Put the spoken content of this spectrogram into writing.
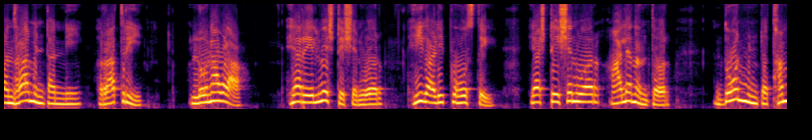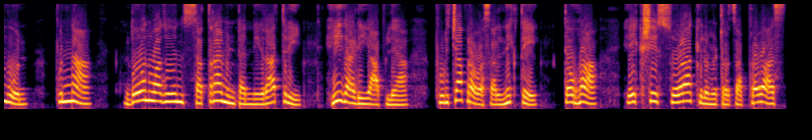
पंधरा मिनिटांनी रात्री लोणावळा ह्या रेल्वे स्टेशनवर ही गाडी पोहोचते. या स्टेशनवर आल्यानंतर दोन मिनटं थांबून पुन्हा दोन वाजून सतरा मिनिटांनी रात्री ही गाडी आपल्या पुढच्या प्रवासाला निघते. तेव्हा एकशे सोळा किलोमीटरचा प्रवास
